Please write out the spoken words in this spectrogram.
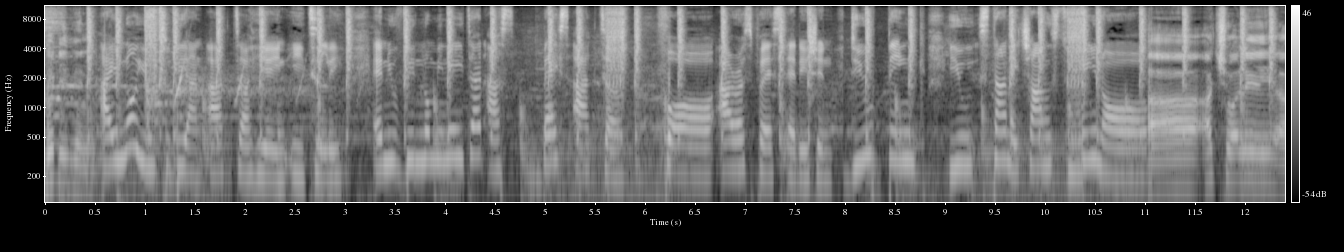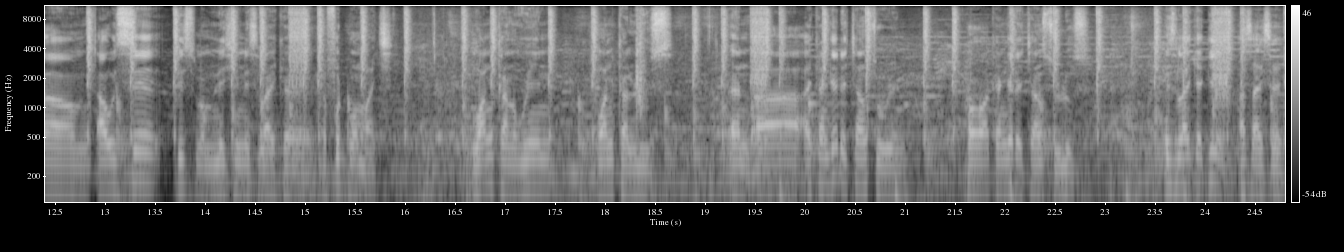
Good evening. I know you to be an actor here in Italy, and you've been nominated as Best Actor for Aras First Edition. Do you think you stand a chance to win or? Uh, actually, um, I would say this nomination is like a, a football match. One can win, one can lose, and uh, I can get a chance to win, or I can get a chance to lose. It's like a game, as I said.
